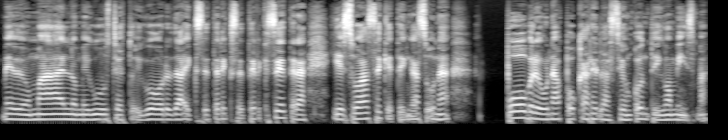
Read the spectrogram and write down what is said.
me veo mal, no me gusta, estoy gorda, etcétera, etcétera, etcétera. Y eso hace que tengas una pobre, una poca relación contigo misma.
